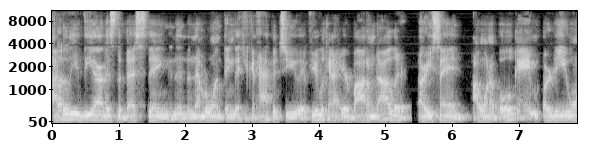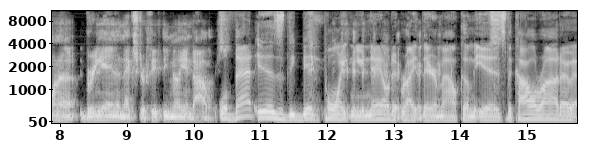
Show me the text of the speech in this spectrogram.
I uh, believe Deion is the best thing and then the number one thing that can happen to you. If you're looking at your bottom dollar, are you saying, I want a bowl game or do you want to bring in an extra $50 million? Well, that is the big point, and you nailed it right there, Malcolm, is the Colorado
